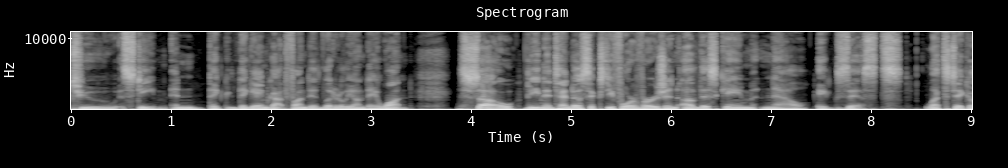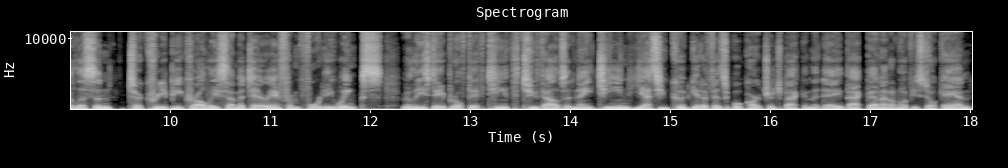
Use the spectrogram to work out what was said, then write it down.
to Steam. And the, the game got funded literally on day one. So the Nintendo 64 version of this game now exists. Let's take a listen to Creepy Crawly Cemetery from 40 Winks, released April 15th, 2019. Yes, you could get a physical cartridge back in the day. Back then, I don't know if you still can.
